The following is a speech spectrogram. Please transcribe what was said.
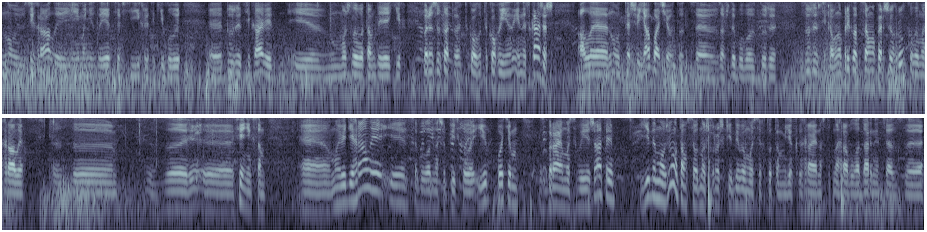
ну, зіграли, і мені здається, всі ігри такі були е, дуже цікаві. І можливо там деяких по результатах такого такого і не скажеш. Але ну те, що я бачив, то це завжди було дуже дуже цікаво. Наприклад, саме першу гру, коли ми грали з, з е, Феніксом. Е, Ми відіграли, і це було на Шептицького, і потім збираємось виїжджати. Їдемо вже, ну там все одно ж трошки дивимося, хто там як грає. Наступна гра була Дарниця з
